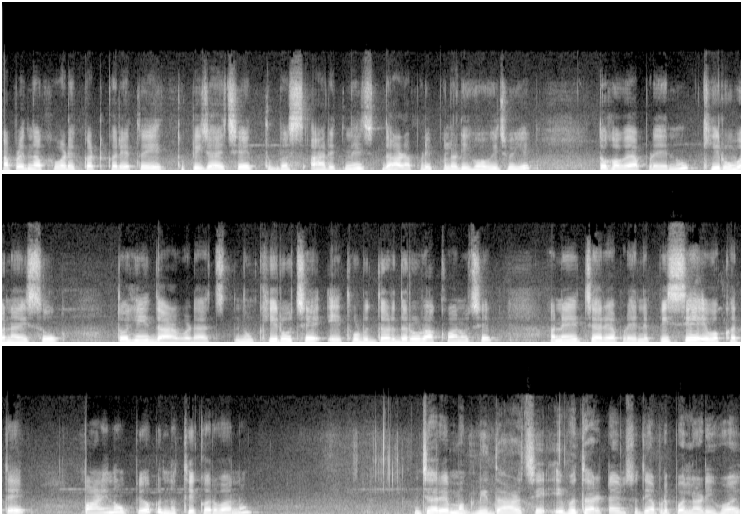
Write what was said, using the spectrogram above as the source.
આપણે નખ વડે કટ કરીએ તો એ તૂટી જાય છે. તો બસ આ રીતની જ દાળ આપણી પલળી હોવી જોઈએ. તો હવે આપણે એનું ખીરું બનાવીશું. તો અહીં દાળ વડાનું ખીરું છે, એ થોડું દરદરું રાખવાનું છે. અને જ્યારે આપણે એને પીસીએ એ વખતે પાણીનો ઉપયોગ નથી કરવાનો. જ્યારે મગની દાળ છે, એ વધારે ટાઈમ સુધી આપણે પલાળી હોય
